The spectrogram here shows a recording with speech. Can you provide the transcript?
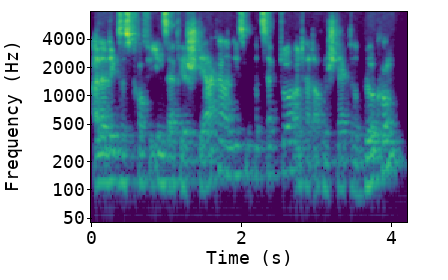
Allerdings ist Koffein sehr viel stärker an diesem Rezeptor und hat auch eine stärkere Wirkung.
